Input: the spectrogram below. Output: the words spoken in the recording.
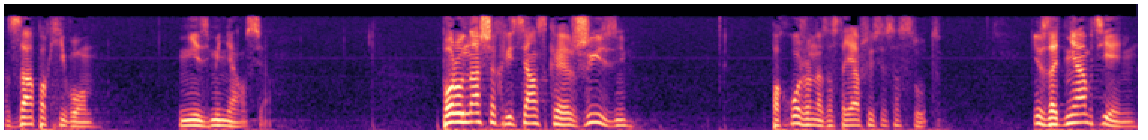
запах его не изменялся. Порой наша христианская жизнь похожа на застоявшийся сосуд. Изо дня в день,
